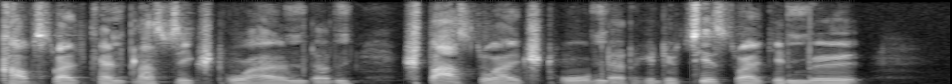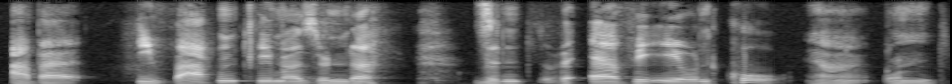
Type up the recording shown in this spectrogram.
kaufst du halt keinen Plastikstrohhalm, dann sparst du halt Strom, dann reduzierst du halt den Müll. Aber die wahren Klimasünder sind RWE und Co. Ja? Und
